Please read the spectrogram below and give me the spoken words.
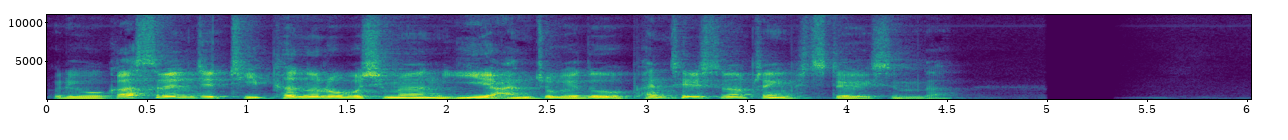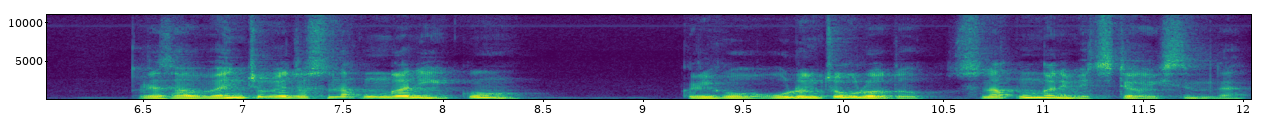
그리고 가스레인지 뒤편으로 보시면 이 안쪽에도 팬트리 수납장이 배치되어 있습니다. 그래서 왼쪽에도 수납 공간이 있고 그리고 오른쪽으로도 수납 공간이 배치되어 있습니다.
